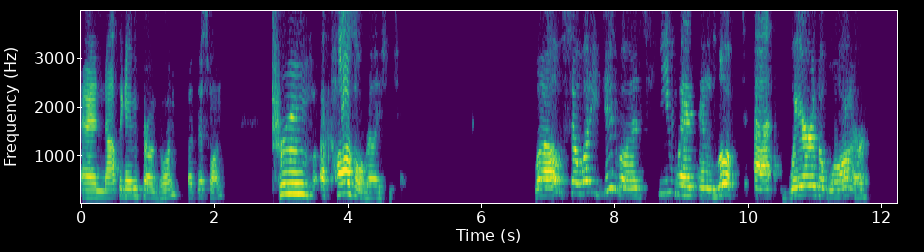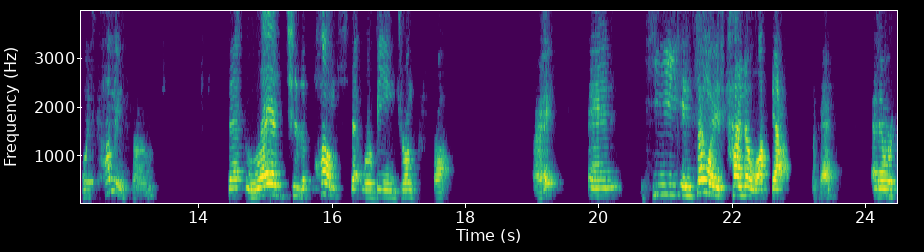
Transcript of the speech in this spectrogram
and not the Game of Thrones one, but this one, prove a causal relationship? Well, so what he did was he went and looked at where the water was coming from that led to the pumps that were being drunk from. All right. And he, in some ways, kind of lucked out. Okay. And there were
